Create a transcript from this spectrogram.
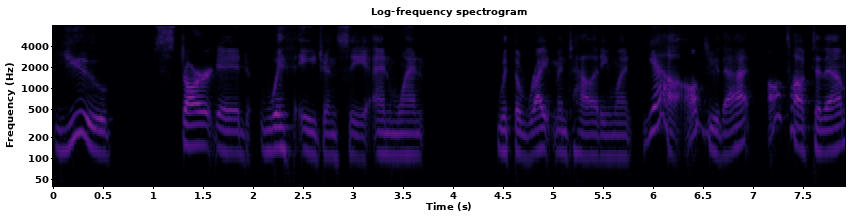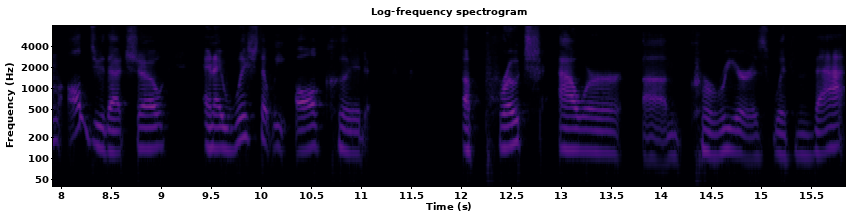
you started with agency and went with the right mentality and went, yeah, I'll do that. I'll talk to them. I'll do that show. And I wish that we all could approach our um, careers with that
